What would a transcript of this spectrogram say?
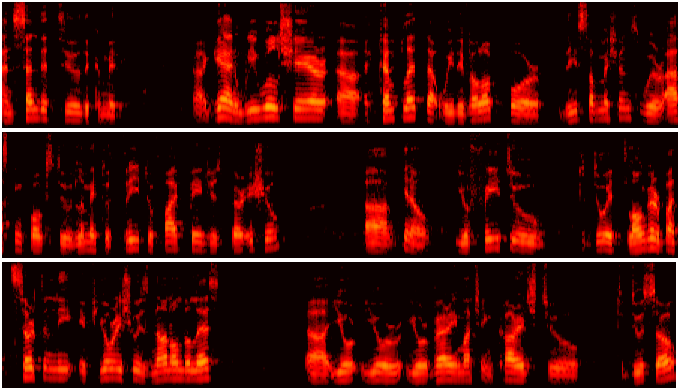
and send it to the committee. Again, we will share uh, a template that we developed for these submissions. We're asking folks to limit to three to five pages per issue. Uh, You know, you're free to, to do it longer, but certainly if your issue is not on the list, uh, you're, you're, you're very much encouraged to, to do so.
